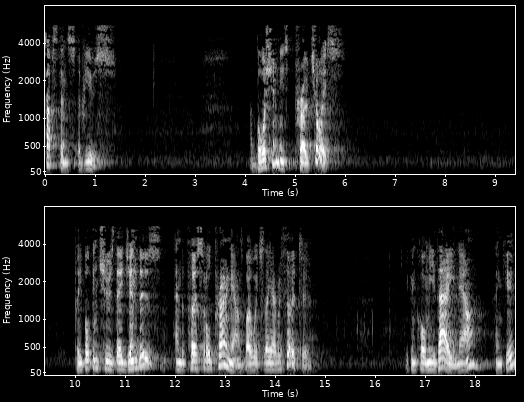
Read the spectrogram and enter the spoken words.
substance abuse. Abortion is pro-choice. People can choose their genders and the personal pronouns by which they are referred to. You can call me they now, thank you,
